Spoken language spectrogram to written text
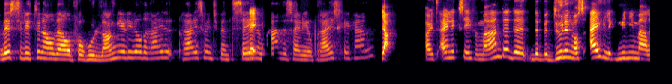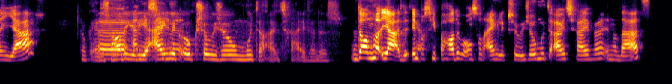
Wisten jullie toen al wel voor hoe lang jullie wilden reizen? Want je bent zeven nee. maanden zijn jullie op reis gegaan. Ja, uiteindelijk zeven maanden. De, de bedoeling was eigenlijk minimaal een jaar. Oké, okay, dus hadden jullie uh, eigenlijk ook sowieso moeten uitschrijven? Dus. Dan, ja, in principe hadden we ons dan eigenlijk sowieso moeten uitschrijven, inderdaad.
